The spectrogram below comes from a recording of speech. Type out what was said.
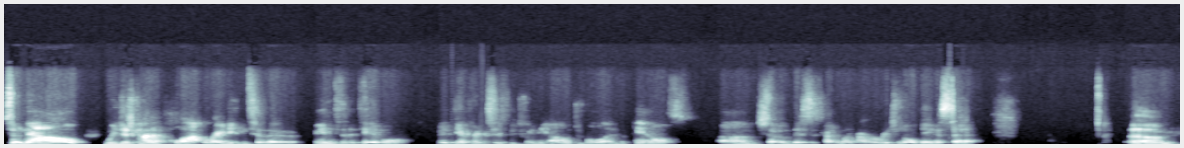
So now we just kind of plot right into the into the table the differences between the eligible and the panels. Um, so this is kind of like our original data set. Um,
